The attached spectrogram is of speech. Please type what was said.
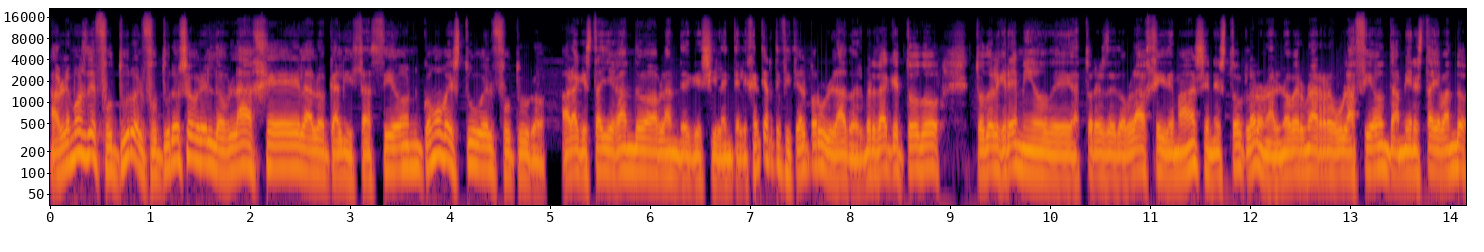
hablemos de futuro, el futuro sobre el doblaje, la localización. ¿Cómo ves tú el futuro? Ahora que está llegando, hablan de que si la inteligencia artificial por un lado, es verdad que todo, todo el gremio de actores de doblaje y demás, en esto, claro, al no haber una regulación, también está llevando.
